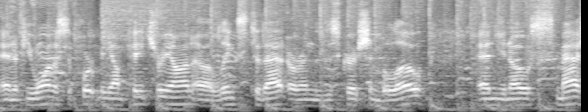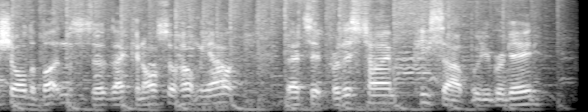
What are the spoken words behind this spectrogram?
And if you want to support me on Patreon, uh, links to that are in the description below. And you know, smash all the buttons so that can also help me out. That's it for this time. Peace out, Booty Brigade.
